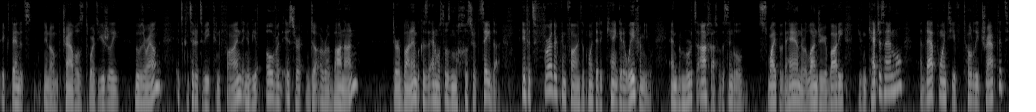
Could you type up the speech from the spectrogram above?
extend its you know travels towards usually moves around, it's considered to be confined, and you'll be over the isra da'arabanan, da'arabanan, because the animal still is mechusar tzeda. If it's further confined to the point that it can't get away from you, and b'mrutza achas, with a single swipe of the hand or a lunge of your body, you can catch this animal, at that point you've totally trapped it,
